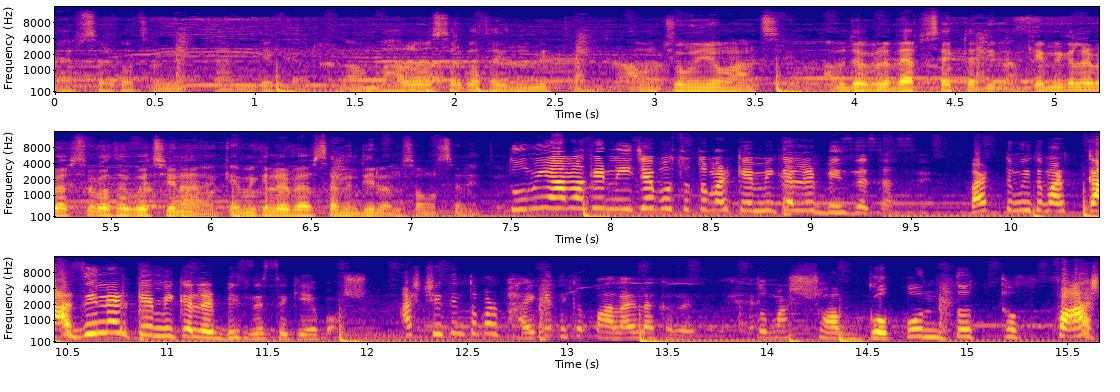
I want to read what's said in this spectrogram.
ব্যবসার কথা মিথ্যা আমি বেকার। আমার ভালোবাসার কথা কিন্তু মিথ্যা আমার জমি জমা আছে। আমি তো ওগুলো ব্যবসা একটা দিলাম। কেমিক্যালের ব্যবসার কথা করছি না। কেমিক্যালের ব্যবসা আমি দিলাম সমস্যা নেই তুমি আমাকে নিজে বলছো তোমার কেমিক্যালের বিজনেস আছে। বাট তুমি তোমার কাজিনের কেমিক্যালের বিজনেসে গিয়ে বসো। আর সেদিন তোমার ভাইকে থেকে পালাই লাগালে। তোমার সব গোপন তথ্য ফাঁস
